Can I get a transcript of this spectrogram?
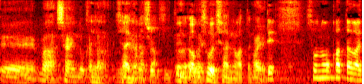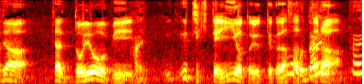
えーまあ、社員の方に話を聞いていただいて、うん、そう社員の方に、はい、でその方がじゃあじゃあ土曜日、はい、うち来ていいよと言ってくださったら大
